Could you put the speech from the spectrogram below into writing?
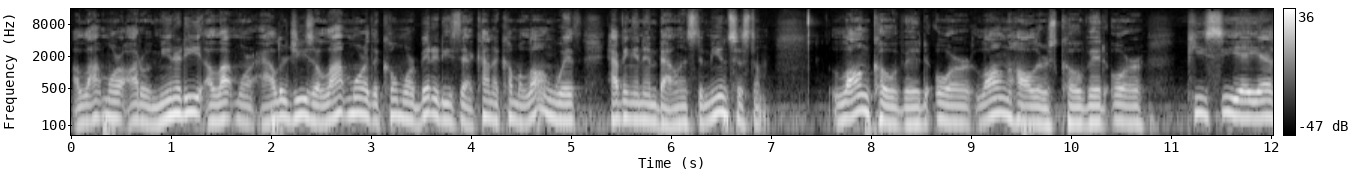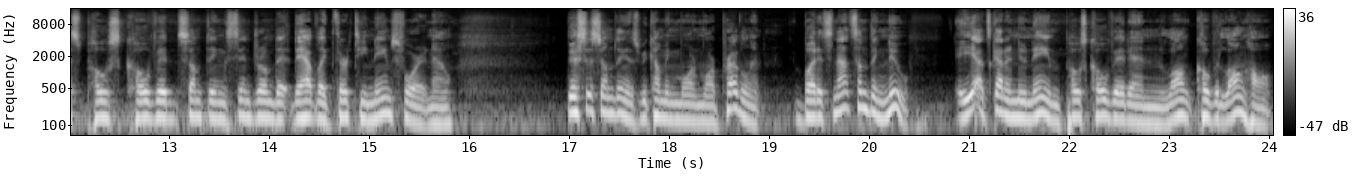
a lot more autoimmunity a lot more allergies a lot more of the comorbidities that kind of come along with having an imbalanced immune system long covid or long haulers covid or pcas post covid something syndrome that they have like 13 names for it now this is something that's becoming more and more prevalent, but it's not something new. Yeah, it's got a new name, post COVID and long COVID long haul.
